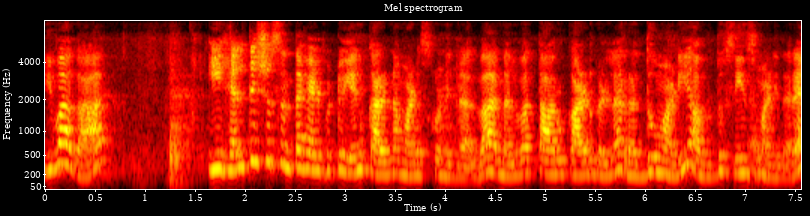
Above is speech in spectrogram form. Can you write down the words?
ಇವಾಗ ಈ ಹೆಲ್ತ್ ಇಶ್ಯೂಸ್ ಅಂತ ಹೇಳ್ಬಿಟ್ಟು ಏನ್ ಕಾರಣ ಮಾಡಿಸ್ಕೊಂಡಿದ್ರಲ್ವಾ? ನಲ್ವತ್ತಾರು ಕಾರ್ಡ್ಗಳನ್ನ ರದ್ದು ಮಾಡಿ ಅವ್ರದ್ದು ಸೀಸ್ ಮಾಡಿದ್ದಾರೆ.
